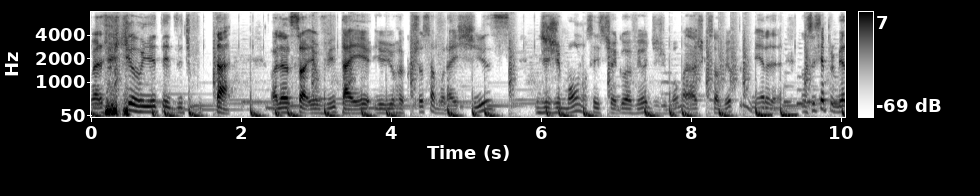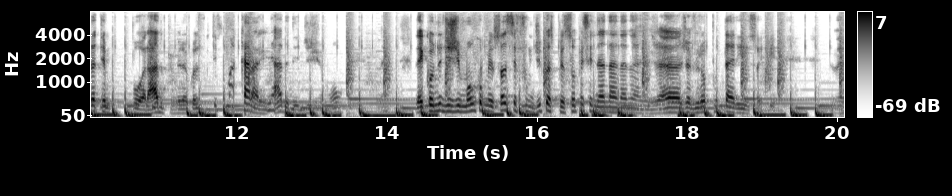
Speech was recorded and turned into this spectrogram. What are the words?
mas é que eu ia te dizer, tipo, tá, olha só, eu vi, tá, Yu Yu Hakusho Samurai X, Digimon, não sei se chegou a ver o Digimon, mas acho que só viu a primeira, não sei se é a primeira temporada, a primeira coisa, porque teve uma caralhada de Digimon. Daí quando o Digimon começou a se fundir com as pessoas, eu pensei, não, não, não, não já, já virou putaria isso aqui. Né?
